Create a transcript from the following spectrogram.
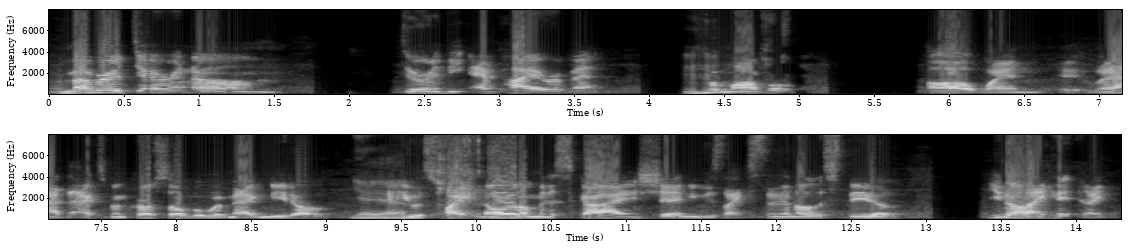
remember during um during the Empyre event Mhm. for Marvel? Uh when it, when it had the X Men crossover with Magneto yeah, and yeah. he was fighting all of them in the sky and shit and he was like sending all the steel. You know like hit like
